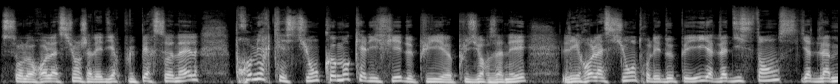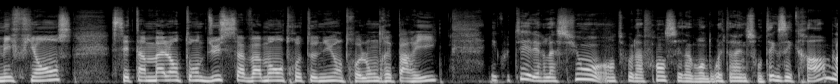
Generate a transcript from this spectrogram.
sur leurs relations, j'allais dire, plus personnelles. Première question, comment qualifier depuis euh, plusieurs années les relations entre les deux pays? Il y a de la distance, il y a de la méfiance. C'est un malentendu savamment entretenu entre Londres et Paris Écoutez, les relations entre la France et la Grande-Bretagne sont exécrables.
